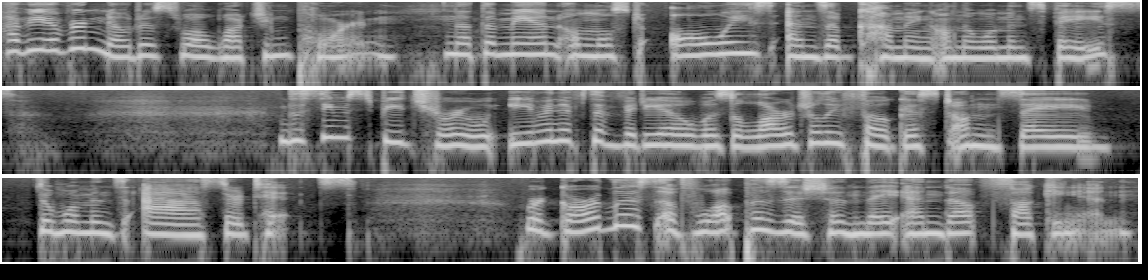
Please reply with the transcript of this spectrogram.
Have you ever noticed while watching porn that the man almost always ends up coming on the woman's face? This seems to be true even if the video was largely focused on, say, the woman's ass or tits. Regardless of what position they end up fucking in,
